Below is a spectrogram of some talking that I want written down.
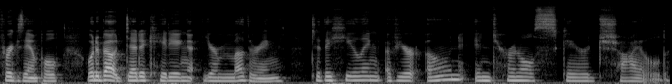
For example, what about dedicating your mothering to the healing of your own internal scared child?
